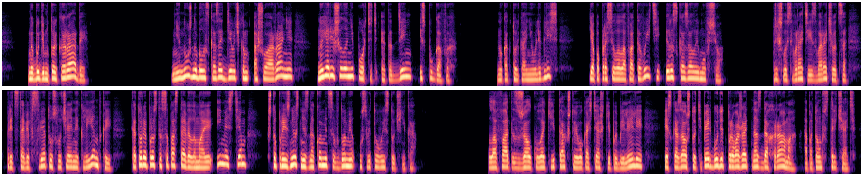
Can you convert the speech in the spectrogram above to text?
мы будем только рады». Мне нужно было сказать девочкам о Шуаране, но я решила не портить этот день, испугав их. Но как только они улеглись, я попросила Лафата выйти и рассказала ему все. Пришлось врать и изворачиваться, представив Свету случайной клиенткой, которая просто сопоставила мое имя с тем, что произнес незнакомец в доме у святого источника. Лафат сжал кулаки так, что его костяшки побелели, и сказал, что теперь будет провожать нас до храма, а потом встречать.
